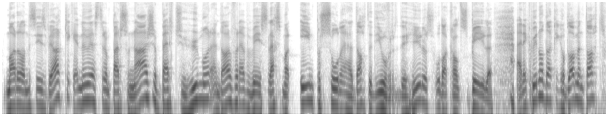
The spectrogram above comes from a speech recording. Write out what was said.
Maar dan zei ze van ja, kijk, en nu is er een personage, Bertje Humor, en daarvoor hebben wij slechts maar één persoon in gedachten die over de hele school dat kan spelen. En ik weet nog dat ik op dat moment dacht,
